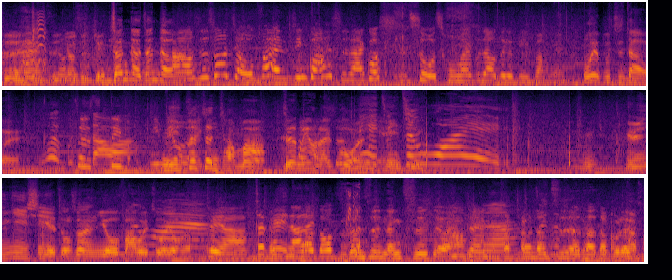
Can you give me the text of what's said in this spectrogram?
持人，简直就是简直。真的真的，老实说，九份金瓜石来过十次，我从来不知道这个地方哎。我也不知道哎，我也不知道啊地方。你这正常嘛？真的没有来过哎。哎，真歪哎。园艺系的总算又发挥作用了。对啊，这可以拿来都只认识能吃的啊，对啊，不能吃的他都不认识。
